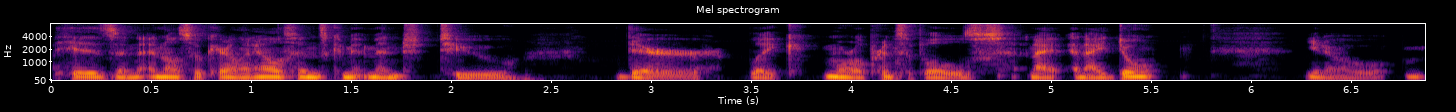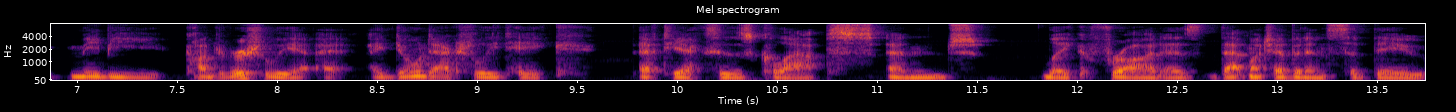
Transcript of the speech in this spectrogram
his and, and also Caroline Ellison's commitment to their like moral principles. And I, and I don't, you know, maybe controversially, I, I don't actually take FTX's collapse and like fraud as that much evidence that they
